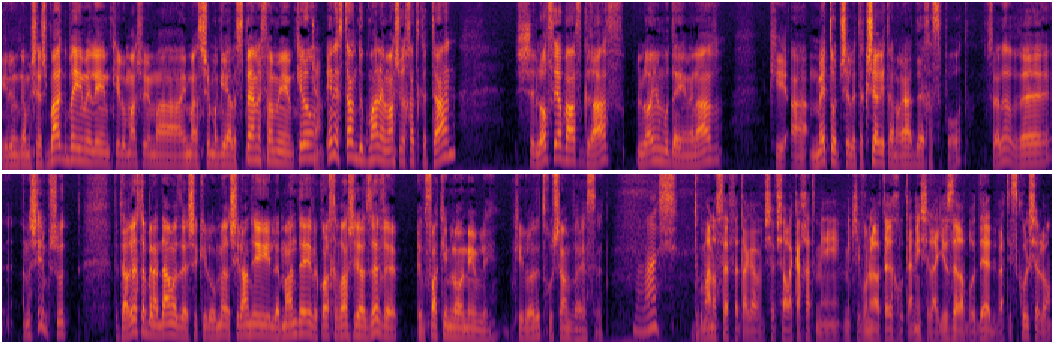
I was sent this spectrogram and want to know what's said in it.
גילינו גם שיש באג באימיילים, כאילו משהו עם ה... עם ה... שמגיע לספאם לפעמים. כאילו, כן. הנה סתם דוגמה למשהו אחד קטן, שלא הופיע באף גרף, לא היינו מודעים אליו, כי ה method של לתקשר איתנו היה דרך ה support, בסדר? ואנשים פשוט... ותארי לך את הבן אדם הזה שכאילו אומר, שילמתי ל monday וכל החברה שלי על זה, והם fucking לא עונים לי. כאילו, איזה תחושה מבאסת. ממש. דוגמה נוספת, אגב, שאפשר לקחת מכיוון היותר איכותני של ה user הבודד והתסכול שלו,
